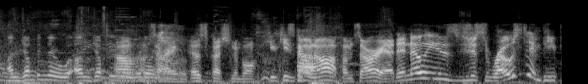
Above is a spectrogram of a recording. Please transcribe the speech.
much. I'm jumping there, I'm jumping there Oh, window I'm sorry. and It was questionable. Yuki's going ah. off. I'm sorry. I didn't know he was just roasting people.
